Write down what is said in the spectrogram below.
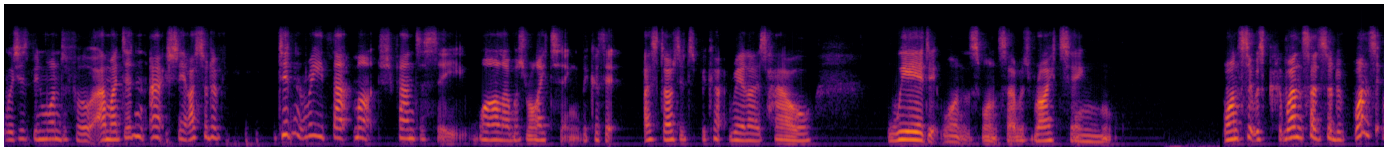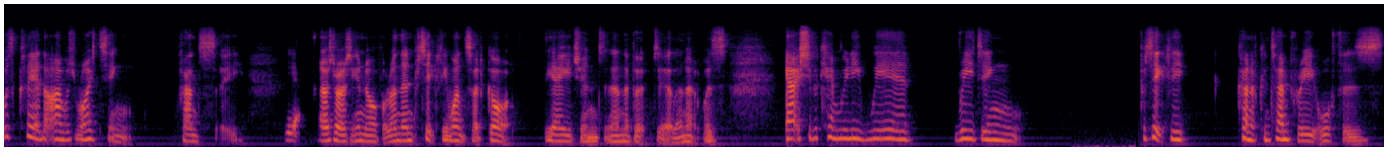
which has been wonderful. Um, I didn't actually, I sort of didn't read that much fantasy while I was writing because it. I started to become, realize how weird it was once I was writing. Once it was once I sort of once it was clear that I was writing fantasy. Yeah. I was writing a novel, and then particularly once I'd got the agent and then the book deal, and it was it actually became really weird reading, particularly kind of contemporary authors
